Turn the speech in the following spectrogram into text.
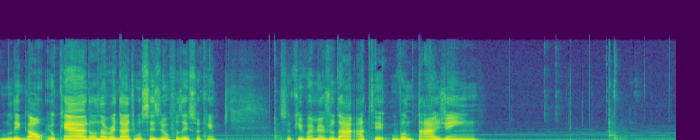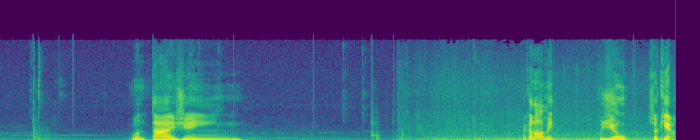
Legal. Eu quero, na verdade, vocês venham fazer isso aqui. Isso aqui vai me ajudar a ter vantagem... Vantagem... Como é que é o nome? Fugiu. Isso aqui, ó.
